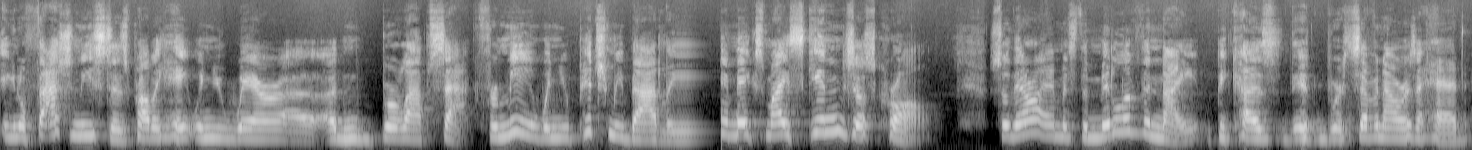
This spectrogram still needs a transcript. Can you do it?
you know, fashionistas probably hate when you wear a, a burlap sack. For me, when you pitch me badly, it makes my skin just crawl. So there I am. It's the middle of the night because it, we're seven hours ahead,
